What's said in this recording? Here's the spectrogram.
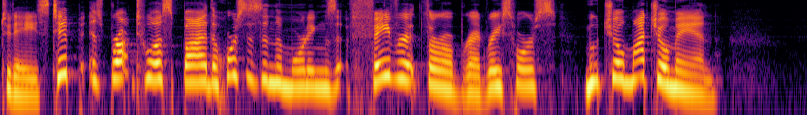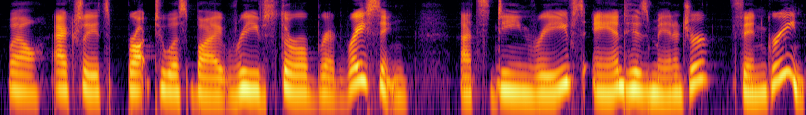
Today's tip is brought to us by the Horses in the Morning's favorite thoroughbred racehorse, Mucho Macho Man. Well, actually, it's brought to us by Reeves Thoroughbred Racing. That's Dean Reeves and his manager, Finn Green.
